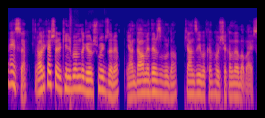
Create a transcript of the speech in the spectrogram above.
Neyse. Arkadaşlar ikinci bölümde görüşmek üzere. Yani devam ederiz buradan. Kendinize iyi bakın. Hoşçakalın ve bye bye.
